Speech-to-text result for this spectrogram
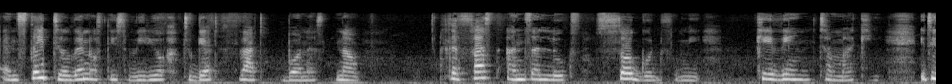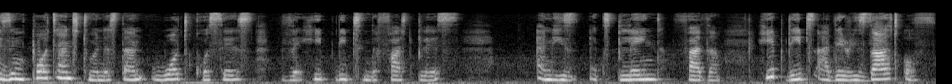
and stay till the end of this video to get that bonus. Now the first answer looks so good for me. Kevin Tamaki. It is important to understand what causes the hip dips in the first place and he's explained further. Hip dips are the result of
